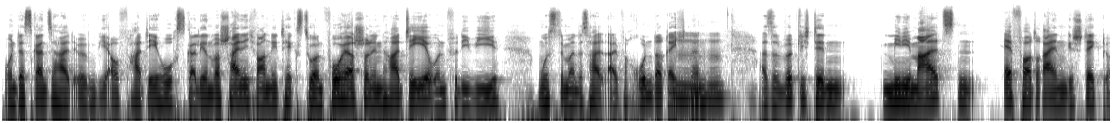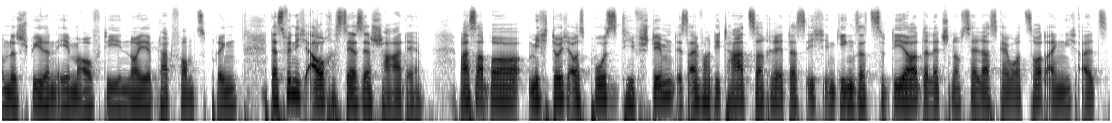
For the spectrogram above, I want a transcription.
und das Ganze halt irgendwie auf HD hochskalieren. Wahrscheinlich waren die Texturen vorher schon in HD und für die Wii musste man das halt einfach runterrechnen. Mhm. Also wirklich den minimalsten Effort reingesteckt, um das Spiel dann eben auf die neue Plattform zu bringen. Das finde ich auch sehr, sehr schade. Was aber mich durchaus positiv stimmt, ist einfach die Tatsache, dass ich im Gegensatz zu dir The Legend of Zelda Skyward Sword eigentlich als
